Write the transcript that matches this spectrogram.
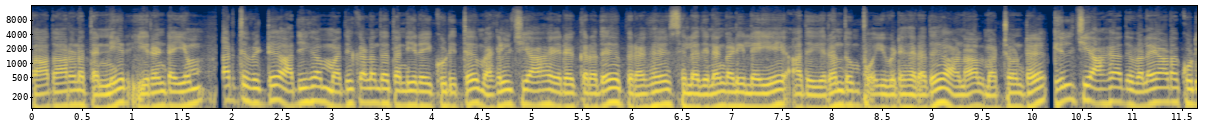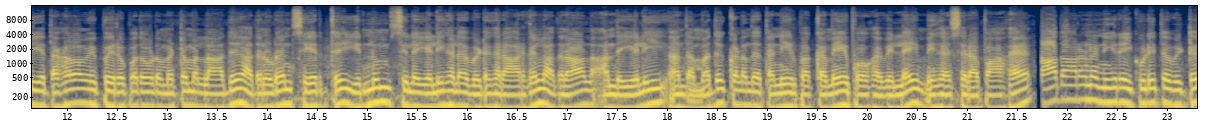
சாதாரண தண்ணீர் இரண்டையும் பார்த்துவிட்டு அதிகம் மது கலந்த தண்ணீரை குடித்து மகிழ்ச்சியாக இருக்கிறது. பிறகு சில தினங்களிலேயே அது இறந்தும் போய்விடுகிறது. ஆனால் மற்றொன்று மகிழ்ச்சியாக அது விளையாடக்கூடிய தகவமைப்பு இருப்பதோடு மட்டுமல்லாது அதனுடன் சேர்த்து இன்னும் சில எலிகளை விடுகிறார்கள். அதனால் அந்த எலி அந்த மது கலந்த தண்ணீர் பக்கமே போகவில்லை. மிக சிறப்பாக சாதாரண நீரை குடித்துவிட்டு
